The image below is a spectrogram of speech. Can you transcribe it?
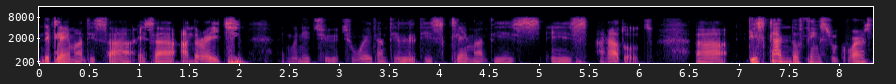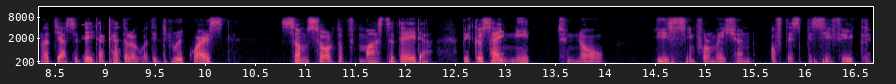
the claimant is uh, is uh, underage, and we need to to wait until this claimant is is an adult. Uh, this kind of things requires not just a data catalog, but it requires some sort of master data because I need to know this information of the specific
